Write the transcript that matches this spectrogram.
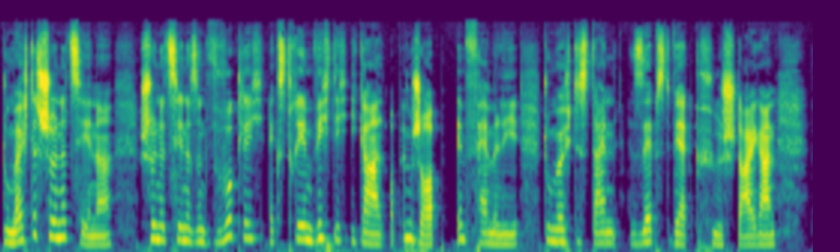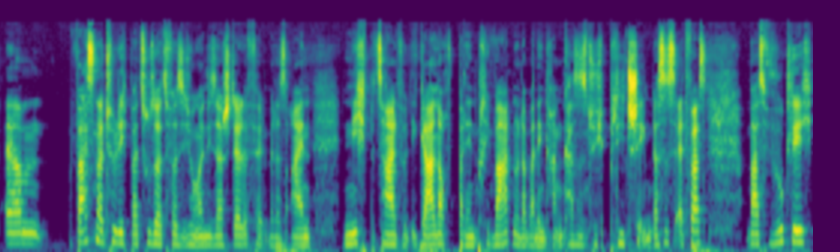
Du möchtest schöne Zähne. Schöne Zähne sind wirklich extrem wichtig, egal ob im Job, im Family. Du möchtest dein Selbstwertgefühl steigern. Ähm, was natürlich bei Zusatzversicherungen an dieser Stelle fällt mir das ein, nicht bezahlt wird, egal auch bei den privaten oder bei den Krankenkassen, ist natürlich Bleaching. Das ist etwas, was wirklich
